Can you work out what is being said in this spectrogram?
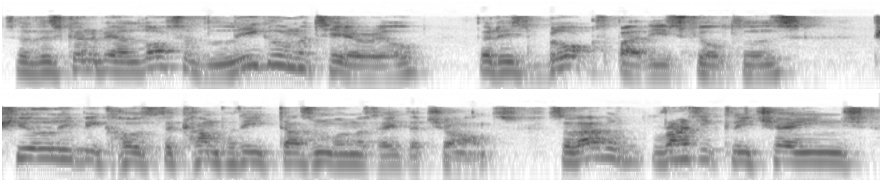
So there's going to be a lot of legal material that is blocked by these filters purely because the company doesn't want to take the chance. So that will radically change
